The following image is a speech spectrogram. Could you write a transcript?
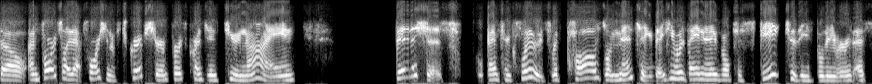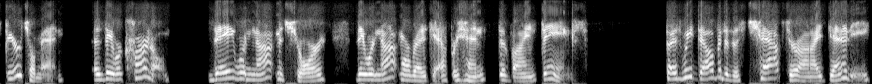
So, unfortunately, that portion of Scripture in 1 Corinthians 2 9 finishes and concludes with Paul's lamenting that he was unable to speak to these believers as spiritual men, as they were carnal. They were not mature, they were not more ready to apprehend divine things. So, as we delve into this chapter on identity,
